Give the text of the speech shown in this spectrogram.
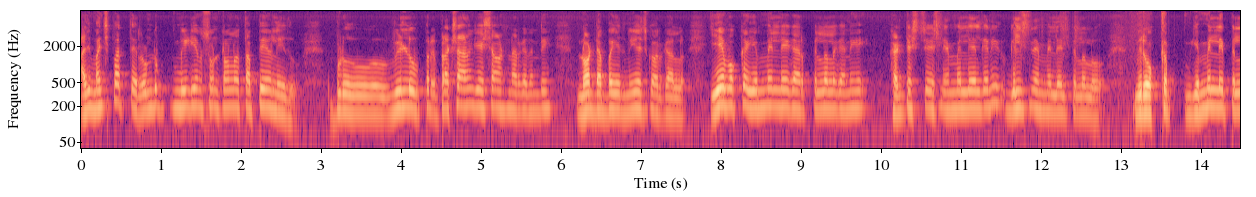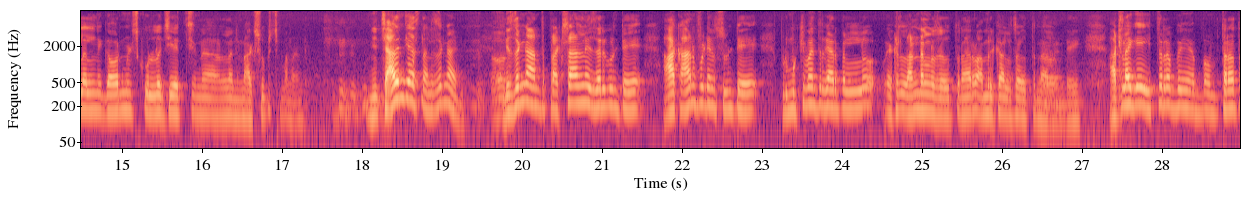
అది మంచి పద్ధతి. రెండు మీడియంస్ ఉండటంలో తప్పేం లేదు. ఇప్పుడు వీళ్ళు ప్ర ప్రక్షాళన చేసామంటున్నారు కదండి. నూట డెబ్బై ఐదు నియోజకవర్గాల్లో. ఏ ఒక్క ఎమ్మెల్యే గారి పిల్లలు కానీ కంటెస్ట్ చేసిన ఎమ్మెల్యేలు కానీ గెలిచిన ఎమ్మెల్యేల పిల్లలు మీరు ఒక్క ఎమ్మెల్యే పిల్లల్ని గవర్నమెంట్ స్కూల్లో చేర్చిన వాళ్ళని నాకు చూపించమనండి. నేను ఛాలెంజ్ చేస్తున్నాను నిజంగా అండి. నిజంగా అంత ప్రక్షాళనే జరుగుంటే ఆ కాన్ఫిడెన్స్ ఉంటే ఇప్పుడు ముఖ్యమంత్రి గారి పిల్లలు ఇక్కడ లండన్లో చదువుతున్నారు అమెరికాలో చదువుతున్నారు అండి అట్లాగే ఇతర తర్వాత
